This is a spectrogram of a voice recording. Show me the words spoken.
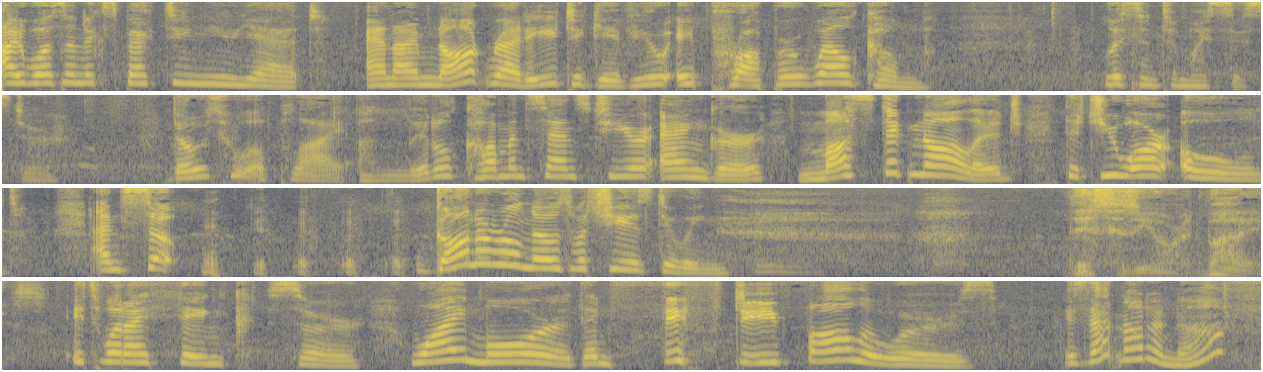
I wasn't expecting you yet, and I'm not ready to give you a proper welcome. Listen to my sister. Those who apply a little common sense to your anger must acknowledge that you are old. And so. Goneril knows what she is doing. This is your advice. It's what I think, sir. Why more than 50 followers? Is that not enough?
